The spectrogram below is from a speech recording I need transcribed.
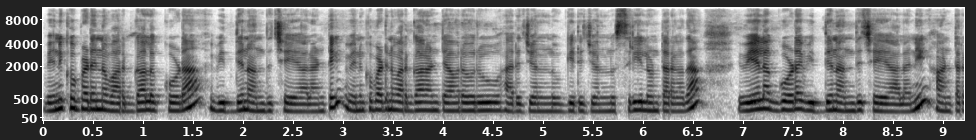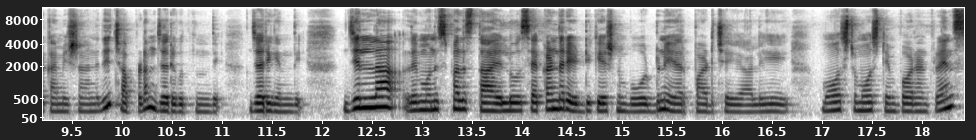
వెనుకబడిన వర్గాలకు కూడా విద్యను అందచేయాలంటే వెనుకబడిన వర్గాలంటే ఎవరెవరు? హరిజనులు గిరిజనులు స్త్రీలు ఉంటారు కదా వీళ్ళకు కూడా విద్యను అందచేయాలని హంటర్ కమిషన్ అనేది చెప్పడం జరుగుతుంది జరిగింది. జిల్లా మున్సిపల్ స్థాయిలో సెకండరీ ఎడ్యుకేషన్ బోర్డును ఏర్పాటు చేయాలి. Most most important friends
